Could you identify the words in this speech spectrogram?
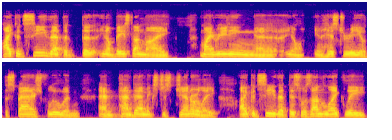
I could see that the, the you know based on my my reading uh, you know in history of the Spanish flu and and pandemics just generally, I could see that this was unlikely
